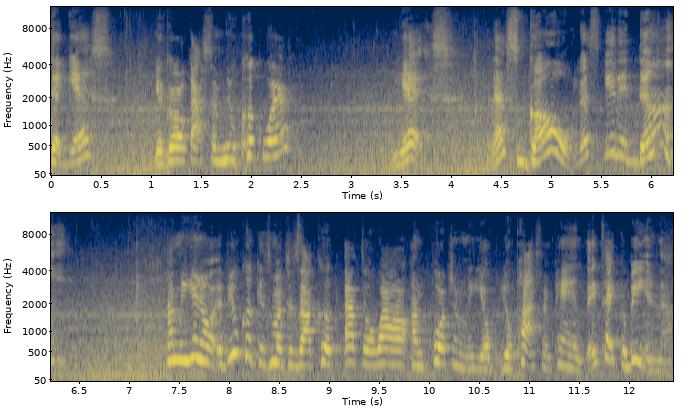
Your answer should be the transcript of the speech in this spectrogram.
that yes, your girl got some new cookware. Yes. Let's go. Let's get it done. I mean, you know, if you cook as much as I cook, after a while, unfortunately, your, your pots and pans, they take a beating now.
